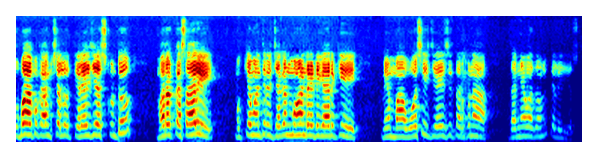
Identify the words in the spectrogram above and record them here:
శుభాకాంక్షలు తెలియజేసుకుంటూ మరొకసారి ముఖ్యమంత్రి జగన్మోహన్ రెడ్డి గారికి మేము మా ఓసీ జేఏసీ తరఫున ధన్యవాదాలు తెలియజేస్తాం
